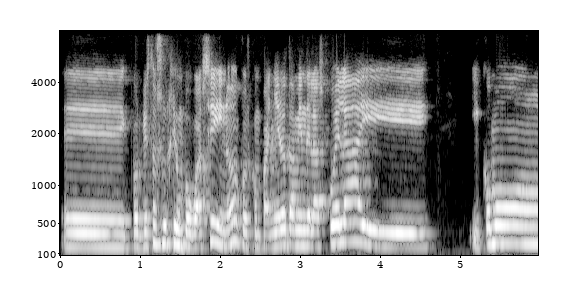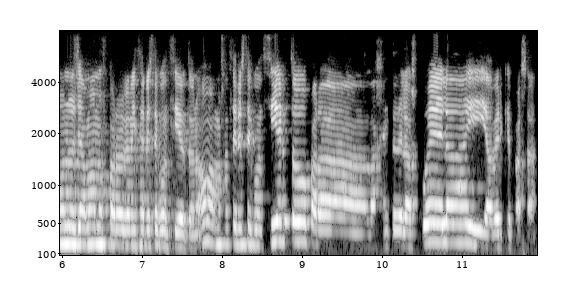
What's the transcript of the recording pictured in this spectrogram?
eh, porque esto surgió un poco así, ¿no? Pues compañero también de la escuela y, ¿Y cómo nos llamamos para organizar este concierto? ¿no? Vamos a hacer este concierto para la gente de la escuela y a ver qué pasa.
